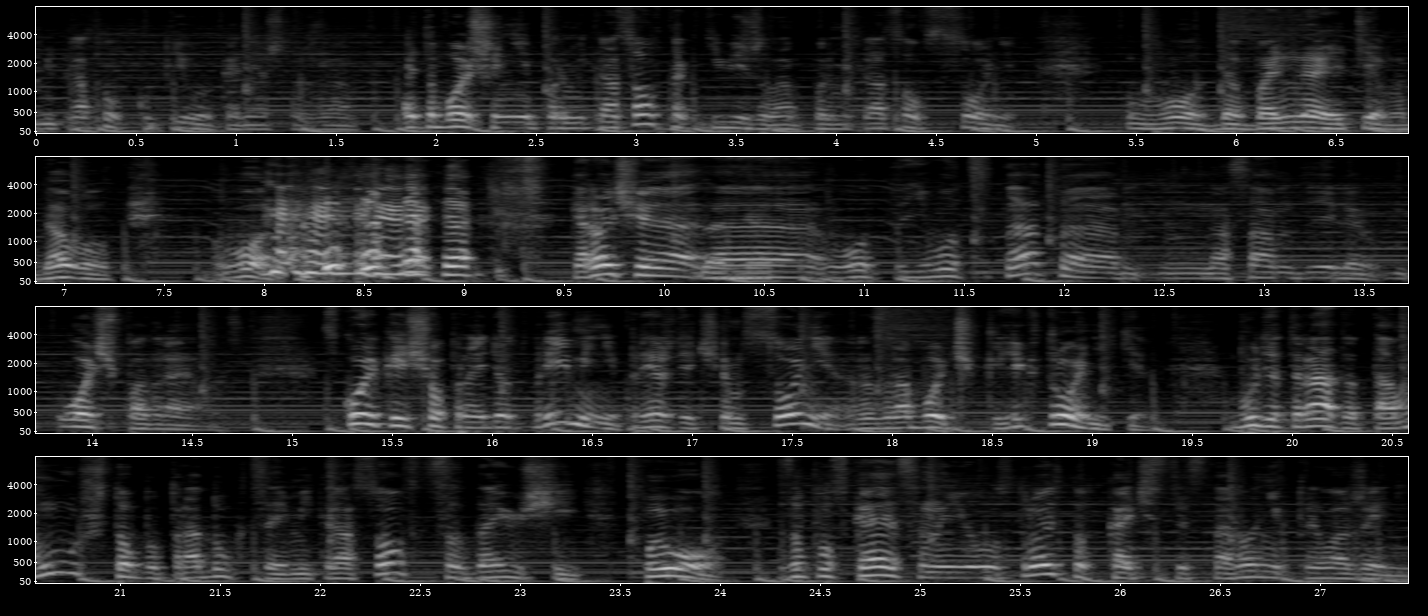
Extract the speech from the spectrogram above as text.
Microsoft купила, конечно же. Это больше не про Microsoft Activision, а про Microsoft Sony. Вот, да, больная тема, да, Волк? Вот. Короче, э, вот его цитата на самом деле очень понравилась. Сколько еще пройдет времени, прежде чем Sony, разработчик электроники, будет рада тому, чтобы продукция Microsoft, создающей ПО, запускается на ее устройствах в качестве сторонних приложений.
